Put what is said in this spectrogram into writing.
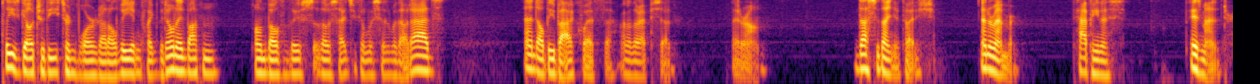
please go to theeasternborder.lv and click the donate button. On both of those, those sites, you can listen without ads. And I'll be back with another episode later on. До свидания, товарищи. And remember, happiness is mandatory.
